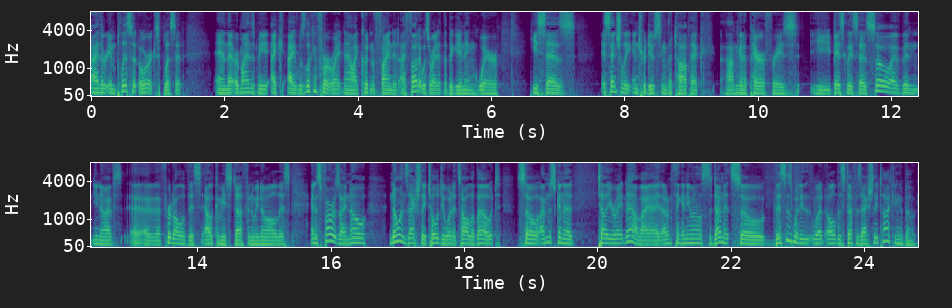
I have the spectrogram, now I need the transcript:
either implicit or explicit. And that reminds me, I, I was looking for it right now. I couldn't find it. I thought it was right at the beginning where he says essentially introducing the topic. I'm going to paraphrase. He basically says, "So I've been, you know, I've uh, I've heard all of this alchemy stuff, and we know all this. And as far as I know, no one's actually told you what it's all about. So I'm just going to tell you right now. I, I don't think anyone else has done it. So this is what he, what all this stuff is actually talking about."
